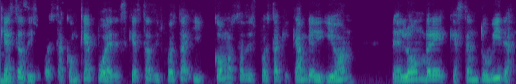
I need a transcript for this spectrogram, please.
¿Qué estás dispuesta? ¿Con qué puedes? ¿Qué estás dispuesta? ¿Y cómo estás dispuesta a que cambie el guion del hombre que está en tu vida?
